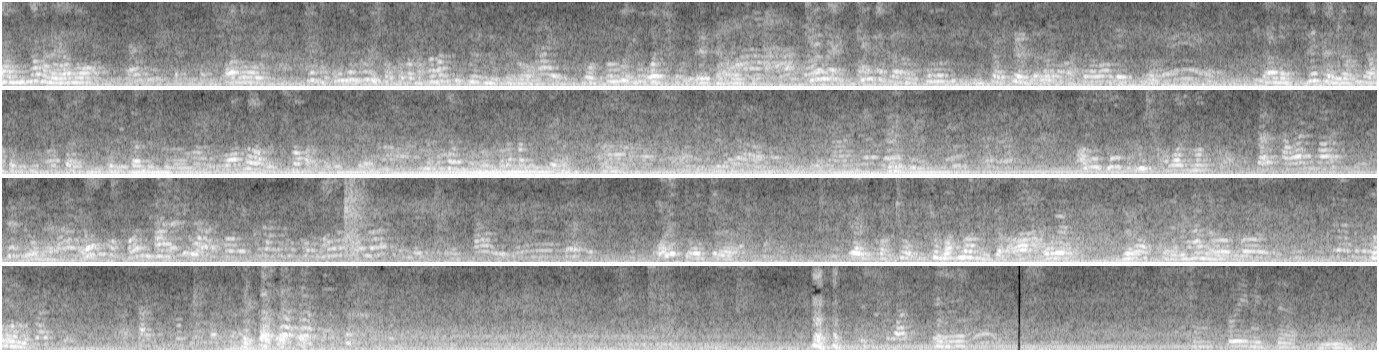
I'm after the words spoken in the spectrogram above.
なんかね、あの、あの、結構ここ来る人とかの話してるんですけど、はいもうすごい居心地よくてって話。県内、県外からもこの時期にいっぱい来てるじゃないですか。そうですね。あの前回の休みあった時あった人もいたんですけど、わざわざ千葉から出てきて、でその後の村上っていうのああ、そうですか。あの塔って向き変わりますか？さ変わります。ですよね。なんか前に歩い来てたらこういくらでもこう回ってますんですね。はい。あれって思って、いや、今、今日、今日まじまじ見たら、あ、これ、ゼラスクのリビングなのあのこういくらでもこう動かして、あ写真撮ってください。本当いい店。うん。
